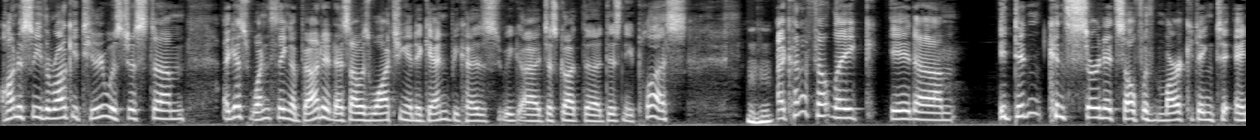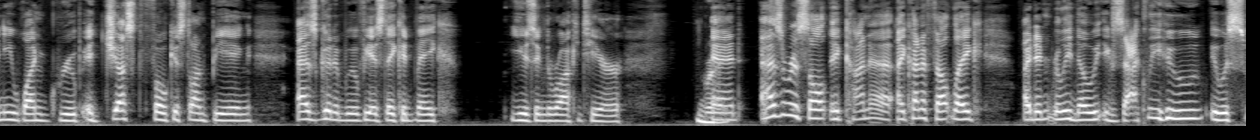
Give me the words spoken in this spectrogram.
honestly the rocketeer was just um i guess one thing about it as i was watching it again because we uh, just got the disney plus Mhm. i kind of felt like it um it didn't concern itself with marketing to any one group it just focused on being as good a movie as they could make using the rocketeer Right. and as a result, it kind of I kind of felt like I didn't really know exactly who it was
